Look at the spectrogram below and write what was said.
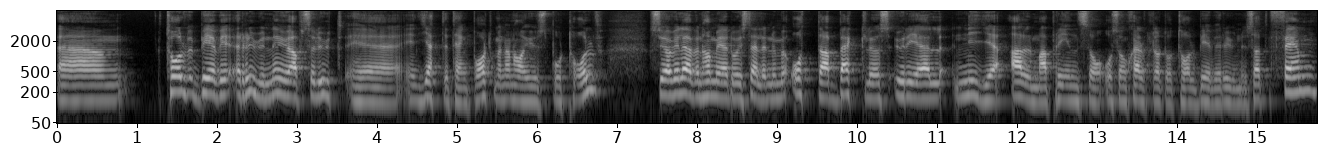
Ehm, 12 BV Rune är ju absolut eh, jättetänkbart, men han har ju spår 12. Så jag vill även ha med då istället nummer 8 Backlös Uriel, 9 Alma Prins och som självklart då 12 BV Rune. Så att 5,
